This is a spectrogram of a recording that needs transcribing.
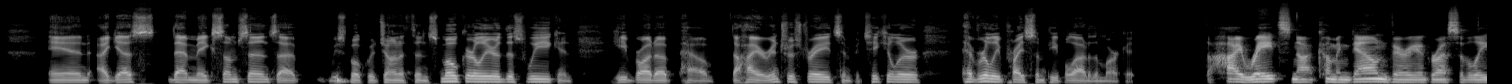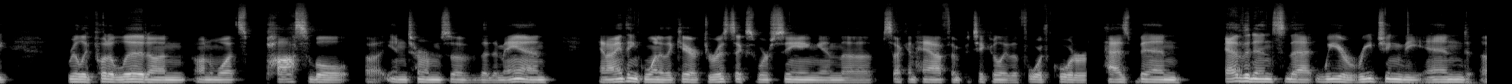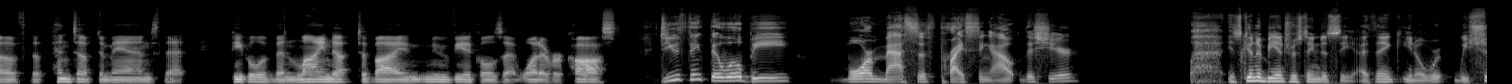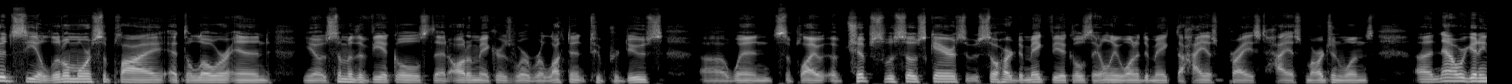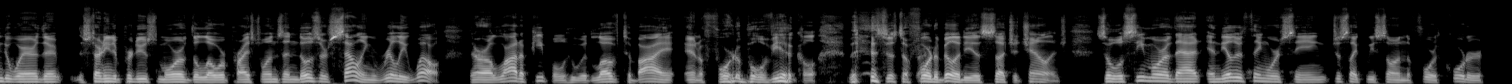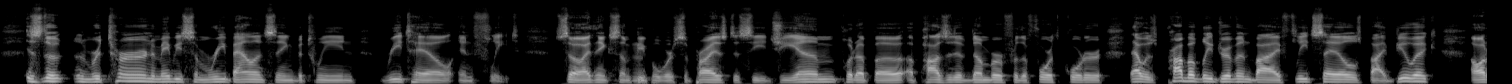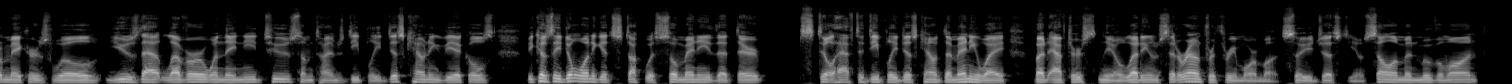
and i guess that makes some sense uh, we spoke with jonathan smoke earlier this week and he brought up how the higher interest rates in particular have really priced some people out of the market. The high rates not coming down very aggressively really put a lid on on what's possible uh, in terms of the demand and I think one of the characteristics we're seeing in the second half and particularly the fourth quarter has been evidence that we are reaching the end of the pent up demand that people have been lined up to buy new vehicles at whatever cost. Do you think there will be more massive pricing out this year? it's going to be interesting to see. I think you know we we should see a little more supply at the lower end. You know, some of the vehicles that automakers were reluctant to produce uh, when supply of chips was so scarce, it was so hard to make vehicles. They only wanted to make the highest priced, highest margin ones. Uh, now we're getting to where they're, they're starting to produce more of the lower priced ones, and those are selling really well. There are a lot of people who would love to buy an affordable vehicle. It's just affordability is such a challenge. So we'll see more of that. And the other thing we're seeing, just like we saw in the fourth quarter, is the return and maybe some rebalancing between retail and fleet. So I think some mm-hmm. people were surprised to see GM put up a, a, positive number for the fourth quarter. That was probably driven by fleet sales by Buick. Automakers will use that lever when they need to, sometimes deeply discounting vehicles because they don't want to get stuck with so many that they're still have to deeply discount them anyway but after you know letting them sit around for three more months so you just you know sell them and move them on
